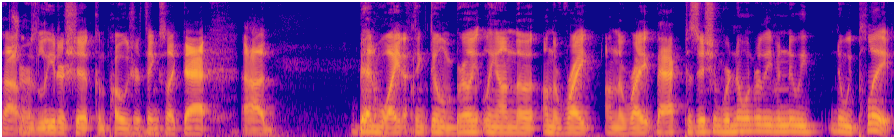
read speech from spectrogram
uh, his leadership composure things like that uh Ben White I think doing brilliantly on the on the right on the right back position where no one really even knew he knew he played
